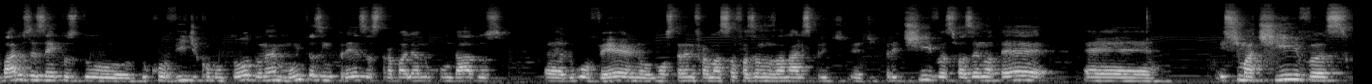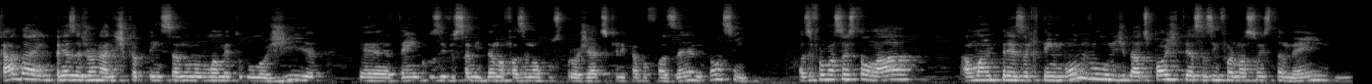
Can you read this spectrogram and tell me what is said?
vários exemplos do, do Covid como um todo, né? muitas empresas trabalhando com dados é, do governo, mostrando informação, fazendo análises preditivas, fazendo até é, estimativas, cada empresa jornalística pensando numa metodologia, é, tem inclusive o Samidama fazendo alguns projetos que ele acabou fazendo. Então, assim, as informações estão lá. Uma empresa que tem um bom volume de dados pode ter essas informações também.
